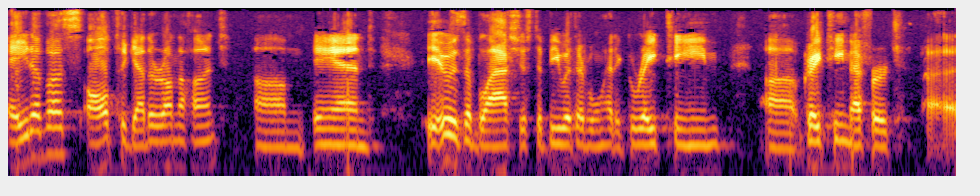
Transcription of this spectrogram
eight of us all together on the hunt, um, and it was a blast just to be with everyone. We had a great team, uh, great team effort. Uh,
